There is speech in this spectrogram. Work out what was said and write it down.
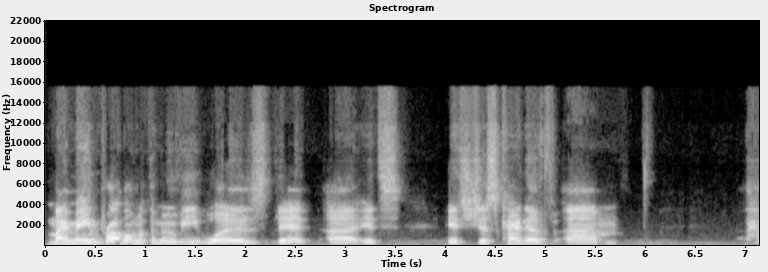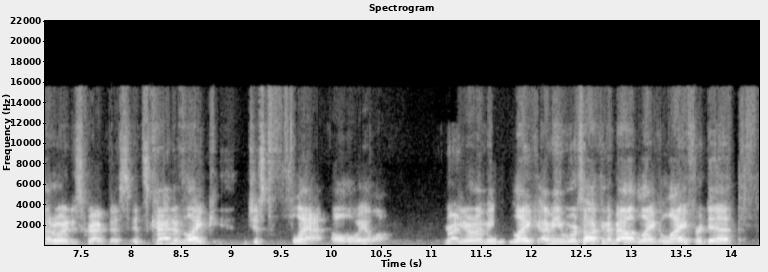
my main problem with the movie was that uh, it's it's just kind of um, how do I describe this? It's kind of like just flat all the way along. Right. You know what I mean? Like, I mean, we're talking about like life or death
